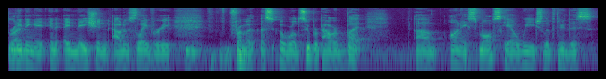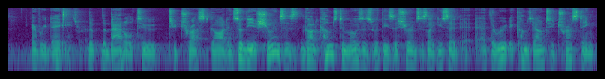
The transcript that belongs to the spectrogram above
Right. leading a, a nation out of slavery mm-hmm. from a world superpower, but um, on a small scale, we each live through this every day. The, the battle to to trust God, and so the assurances God comes to Moses with these assurances, like you said, at the root, it comes down to trusting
